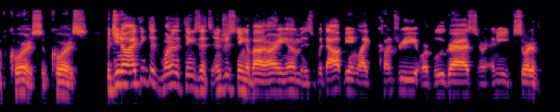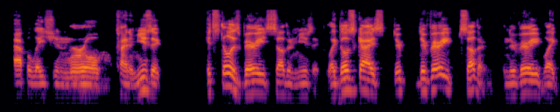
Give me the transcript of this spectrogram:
of course, of course. But you know, I think that one of the things that's interesting about REM is without being like country or bluegrass or any sort of Appalachian rural kind of music, it still is very southern music. Like those guys, they're they're very southern and they're very like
